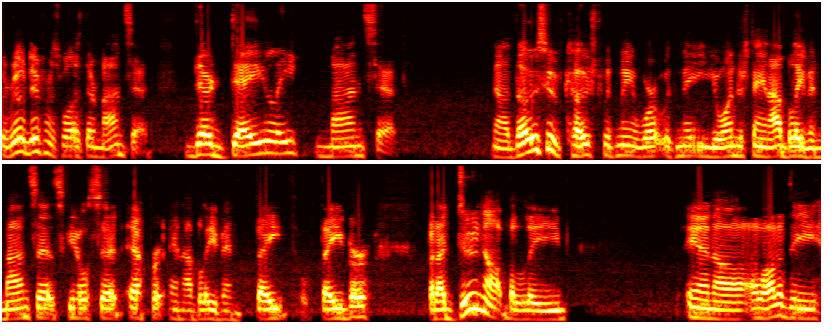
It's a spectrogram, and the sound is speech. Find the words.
The real difference was their mindset, their daily mindset. Now, those who've coached with me and worked with me, you understand I believe in mindset, skill set, effort, and I believe in faith or favor. But I do not believe in uh, a lot of the,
